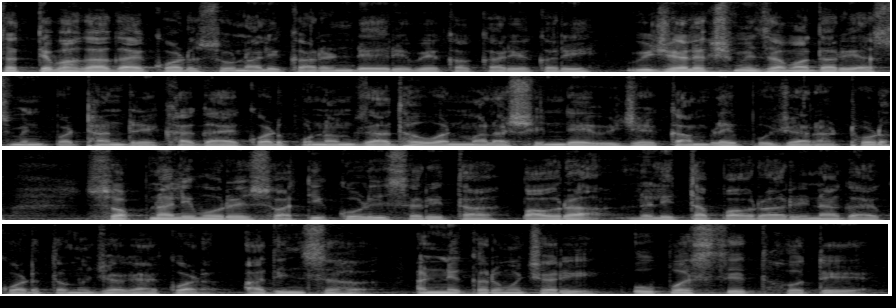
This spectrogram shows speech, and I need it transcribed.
Satyabhaga Gaikwad Sonali Karande Rebecca कार्यकारी विजयलक्ष्मी जमादार यास्मिन पठाण रेखा गायकवाड पूनम जाधव वनमाला शिंदे विजय कांबळे पूजा राठोड स्वप्नाली मोरे स्वाती कोळी सरिता पावरा ललिता पावरा रीना गायकवाड तनुजा गायकवाड आदींसह अन्य कर्मचारी उपस्थित होते.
